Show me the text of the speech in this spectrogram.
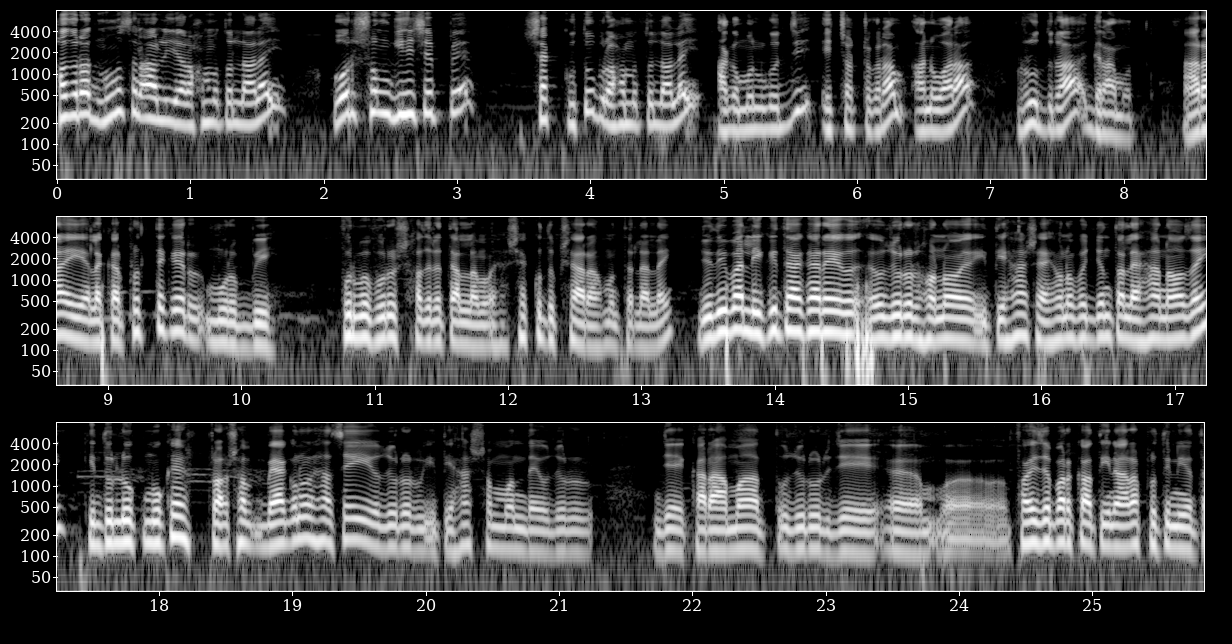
হজরত মোহসেন আলিয়া রহমতুল্লাহ আলাই ওর সঙ্গী হিসেবে শেখ কুতুব রহমতুল্লাহ আলাই আগমন করছি এই চট্টগ্রাম আনোয়ারা রুদ্রা গ্রামত। আর এই এলাকার প্রত্যেকের মুরব্বী পূর্বপুরুষ হজরত আল্লাহ শেখ কুতুব শাহ রহমতুল্লাহ যদি বা লিখিত আকারে ওজুরুর হন ইতিহাস এখনও পর্যন্ত লেখা না যায়, কিন্তু লোক মুখে সব ব্যাগুনের আছে এই ওজুরুর ইতিহাস সম্বন্ধে ওজুরুর যে কারামাত উজুরুর যে ফয়জে বরকাত, ইনারা প্রতিনিয়ত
